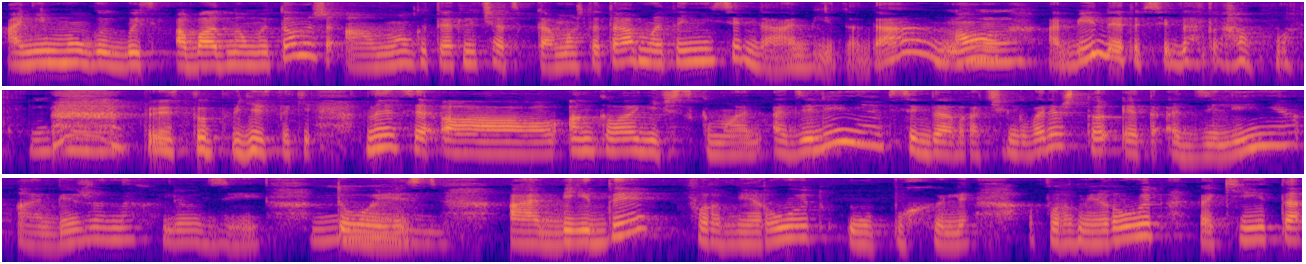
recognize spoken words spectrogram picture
они могут быть об одном и том же, а могут и отличаться, потому что травма это не всегда обида, да, но Мгм. обида это всегда травма. То есть тут есть такие, знаете, а, в онкологическом о- отделении всегда врачи говорят, что это отделение обиженных людей. То М. есть обиды формируют опухоли, формируют какие-то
